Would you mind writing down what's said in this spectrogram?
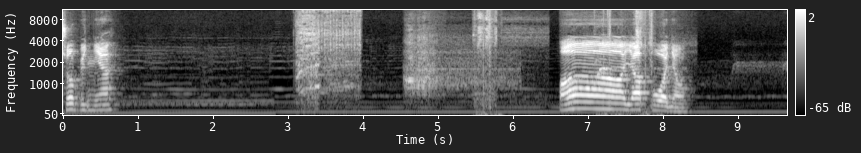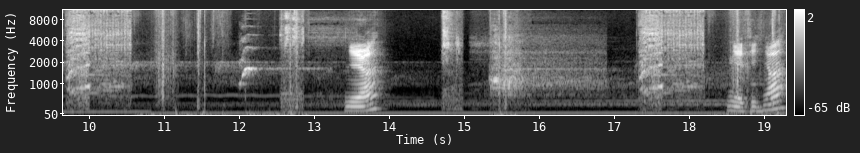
А чо б і ні? А, я понял. Не. Не, фигня.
